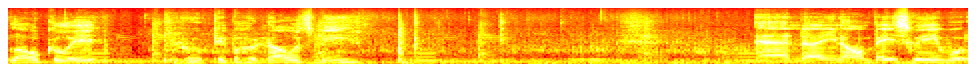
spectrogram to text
locally, who people who knows me, and uh, you know, basically, wh-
